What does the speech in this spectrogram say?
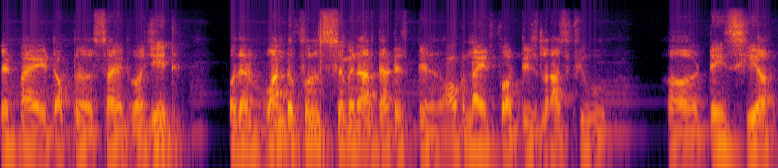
led by Dr. Syed Wajid, for that wonderful seminar that has been organized for these last few uh, days here.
